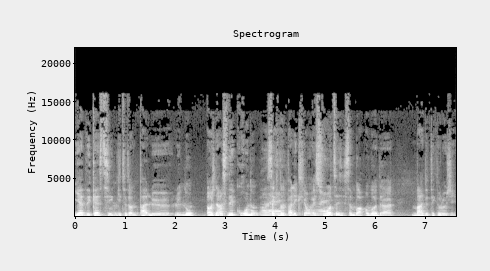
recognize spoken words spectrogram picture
Il y a des castings, ils te donnent pas le, le nom. En général, c'est des gros noms. Ouais. C'est ça qui donnent pas les clients. Ouais. Et souvent, tu sais, c'est en mode euh, marque de technologie.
